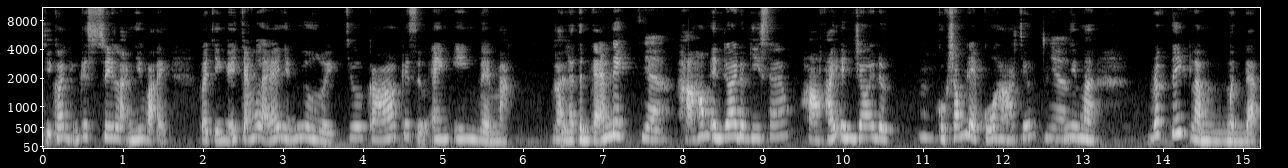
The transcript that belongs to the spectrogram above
chỉ có những cái suy luận như vậy và chị nghĩ chẳng lẽ những người chưa có cái sự an yên về mặt gọi là tình cảm đi yeah. Dạ. họ không enjoy được gì sao họ phải enjoy được ừ. cuộc sống đẹp của họ chứ yeah. Dạ. nhưng mà rất tiếc là mình đã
